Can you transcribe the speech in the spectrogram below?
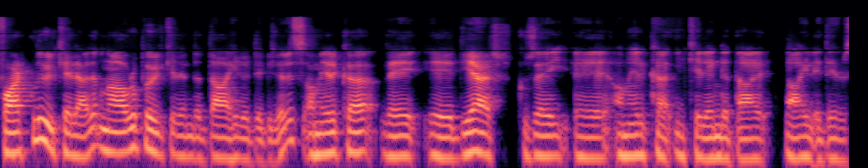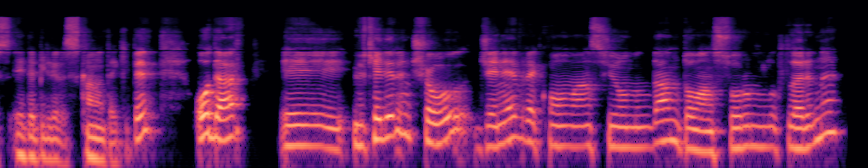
farklı ülkelerde, bunu Avrupa ülkelerinde dahil edebiliriz. Amerika ve e, diğer Kuzey e, Amerika ülkelerinde dahil, dahil ederiz, edebiliriz, Kanada gibi. O da e, ülkelerin çoğu Cenevre Konvansiyonu'ndan doğan sorumluluklarını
